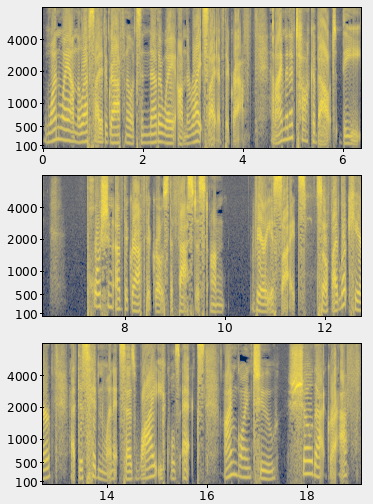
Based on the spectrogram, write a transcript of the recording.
one way on the left side of the graph and it looks another way on the right side of the graph. And I'm going to talk about the portion of the graph that grows the fastest on various sides. So if I look here at this hidden one, it says y equals x. I'm going to show that graph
